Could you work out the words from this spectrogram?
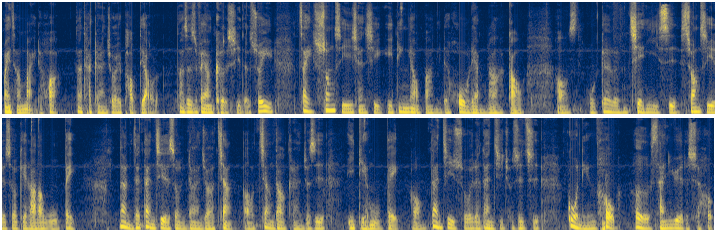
卖场买的话，那他可能就会跑掉了。那这是非常可惜的。所以在双十一前夕，一定要把你的货量拉高。哦，我个人建议是双十一的时候可以拉到五倍。那你在淡季的时候，你当然就要降哦，降到可能就是一点五倍哦。淡季所谓的淡季就是指过年后。二三月的时候，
